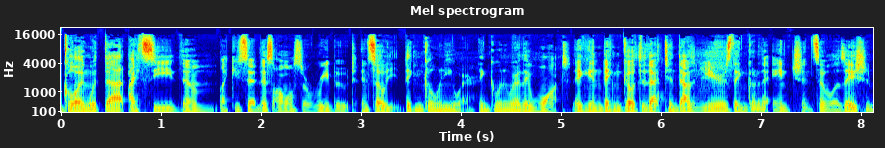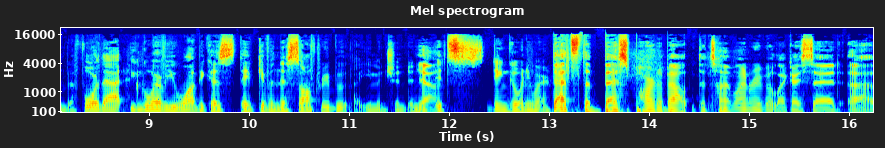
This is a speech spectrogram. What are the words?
going with that, I see them, like you said, this almost a reboot. And so they can go anywhere. They can go anywhere they want. They can they can go through that ten thousand years. They can go to the ancient civilization. Before that, you can go wherever you want because they've given this soft reboot, like you mentioned. And Yeah. it's can go anywhere. That's the best part about the timeline reboot. Like I said, uh,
